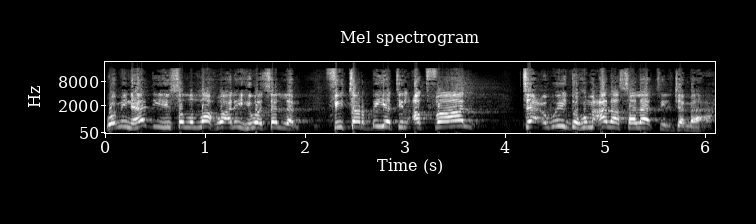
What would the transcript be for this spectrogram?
ومن هديه صلى الله عليه وسلم في تربية الأطفال تعويدهم على صلاة الجماعة.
